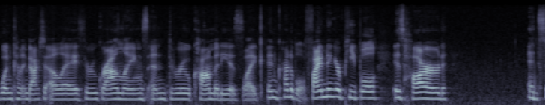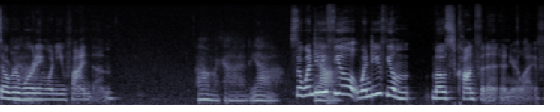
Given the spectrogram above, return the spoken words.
when coming back to LA through Groundlings and through comedy is like incredible. Finding your people is hard and so rewarding when you find them. oh my god, yeah. So when do you feel when do you feel m- most confident in your life?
